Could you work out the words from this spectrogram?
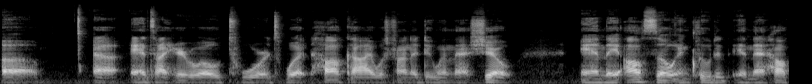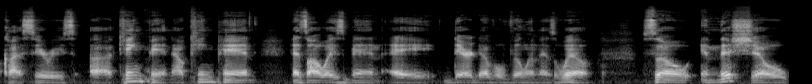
uh, uh, anti-hero towards what Hawkeye was trying to do in that show. And they also included in that Hawkeye series uh, Kingpin. Now, Kingpin has always been a Daredevil villain as well. So in this show,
